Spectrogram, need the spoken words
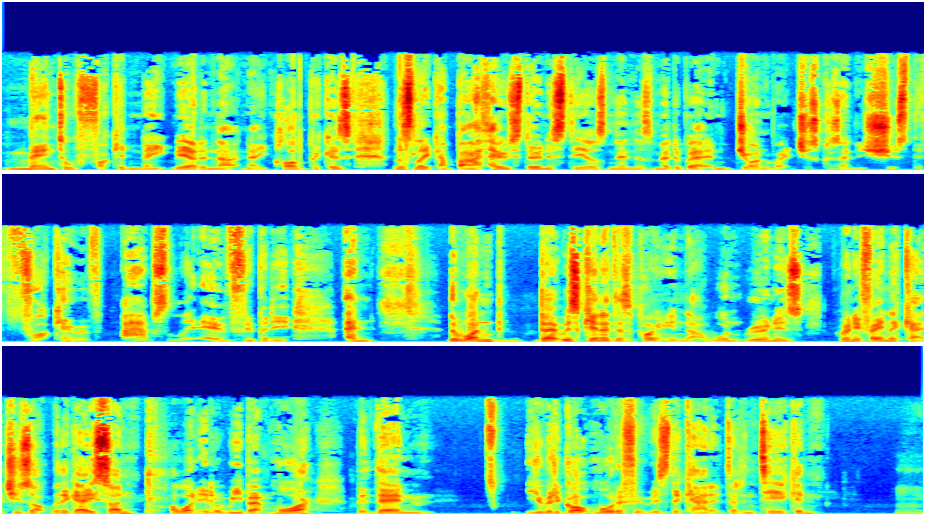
mental fucking nightmare in that nightclub because there's like a bathhouse down the stairs and then there's a middle bit and John Wick just goes in and shoots the fuck out of absolutely everybody. And the one bit was kind of disappointing that I won't ruin is when he finally catches up with the guy's son. I wanted a wee bit more, but then you would have got more if it was the character in Taken. Hmm.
